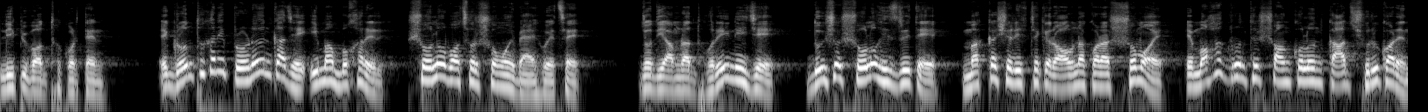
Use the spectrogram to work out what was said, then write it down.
লিপিবদ্ধ করতেন। এই গ্রন্থখানি প্রণয়ন কাজে ইমাম বুখারের ষোলো বছর সময় ব্যয় হয়েছে। যদি আমরা ধরেই নেই যে দুইশো ষোলো হিজড়িতে মক্কা শরীফ থেকে রওনা করার সময় এ মহাগ্রন্থের সংকলন কাজ শুরু করেন,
